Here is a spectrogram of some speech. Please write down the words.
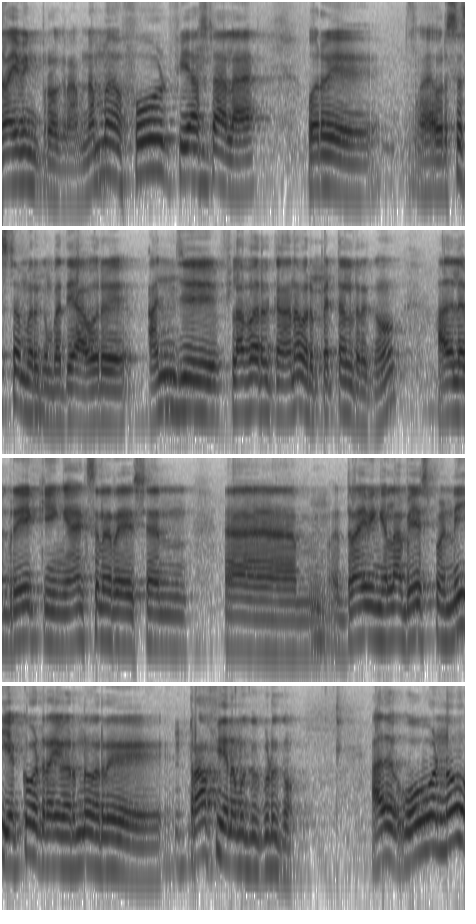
டிரைவிங் ப்ரோக்ராம் நம்ம ஃபோர்ட் ஃபியாஸ்டாவில் ஒரு ஒரு சிஸ்டம் இருக்கும் பார்த்தியா ஒரு அஞ்சு ஃப்ளவருக்கான ஒரு பெட்டல் இருக்கும். அதில் பிரேக்கிங் ஆக்சலரேஷன் டிரைவிங் எல்லாம் பேஸ் பண்ணி எக்கோ டிரைவர்னு ஒரு ட்ராஃபியை நமக்கு கொடுக்கும். அது ஒவ்வொன்றும்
